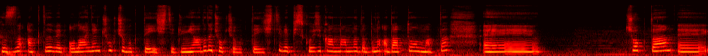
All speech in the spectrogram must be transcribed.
hızlı aktığı ve olayların çok çabuk değişti. Dünyada da çok çabuk değişti ve psikolojik anlamda da buna adapte olmakta e, çok da e,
